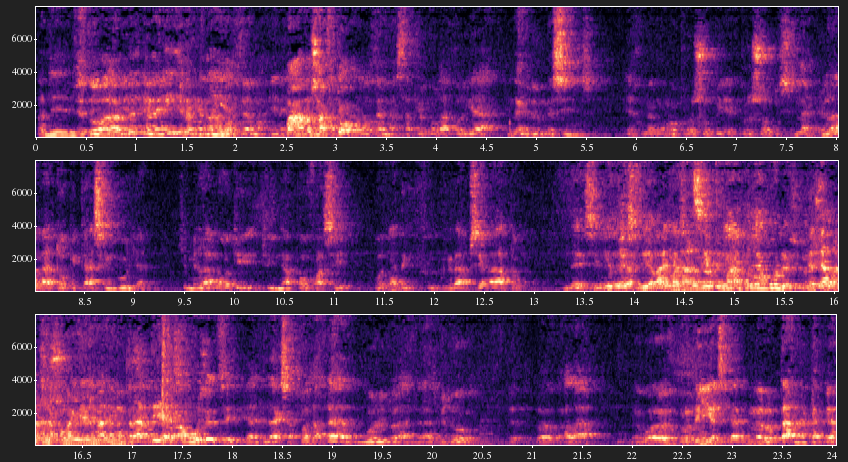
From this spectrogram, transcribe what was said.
εδώ είναι, ένα άλλο θέμα. Πάνω σε αυτό. Θέμα. Στα πιο πολλά χωριά ναι. που δούμε εμεί, έχουμε μονοπρόσωπη εκπροσώπηση. Ναι. Μιλάμε τοπικά συμβούλια και μιλάμε ότι την απόφαση μπορεί να την γράψει ένα άτομο. Ναι, συνήθω αυτή η απόφαση είναι μια διαβούλευση. Δεν θα είναι ακόμα και θέμα δημοκρατίας. Εντάξει, αυτό θα μπορεί τώρα να μην το. Αλλά εγώ έχω προτείνει για κάτι που με ρωτάνε, κάποια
